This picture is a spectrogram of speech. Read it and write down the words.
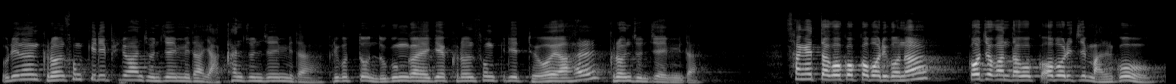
우리는 그런 손길이 필요한 존재입니다. 약한 존재입니다. 그리고 또 누군가에게 그런 손길이 되어야 할 그런 존재입니다. 상했다고 꺾어버리거나 꺼져간다고 꺼버리지 말고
